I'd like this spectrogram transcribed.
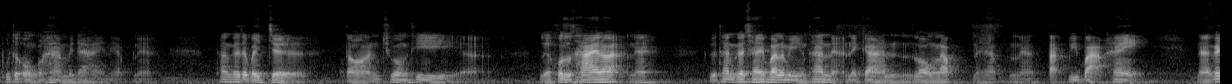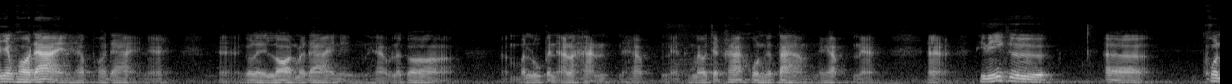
พุทธองค์ก็ห้ามไม่ได้นะครับนะท่านก็จะไปเจอตอนช่วงที่เหลือคนสุดท้ายแล้วนะคือท่านก็ใช้บารมีของท่านเนี่ยในการรองรับนะครับนะตัดวิบากให้นะก็ยังพอได้นะครับพอได้นะก็เลยรอดมาได้หนึ่งนะครับ แล้วก็บรรลุเป็นอรหันต์นะครับนะถึงแม้ว่าจะฆ่าคนก็ตามนะครับนะทีนี้คืออคน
